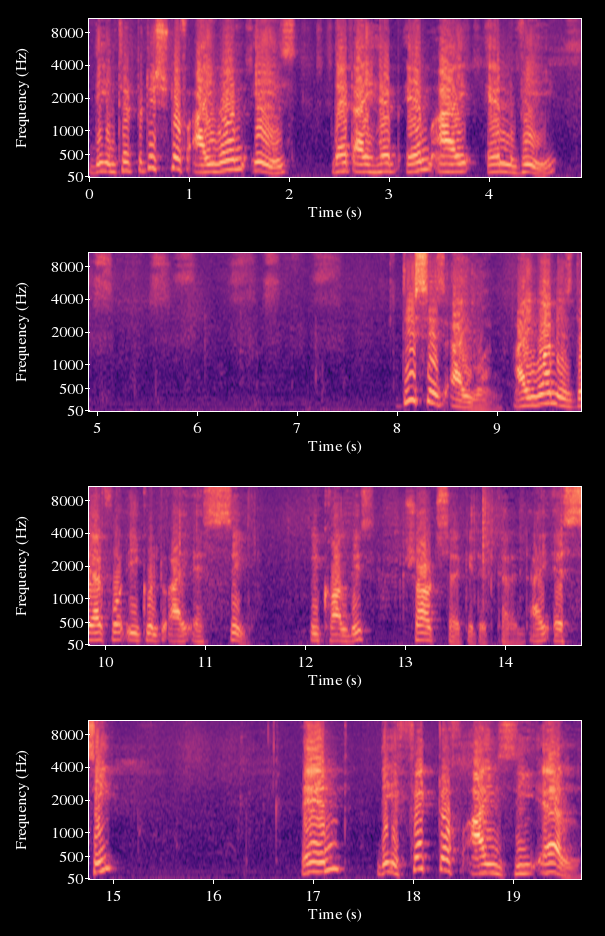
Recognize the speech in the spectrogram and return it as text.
the interpretation of I1 is that I have MINV this is I1 I1 is therefore equal to ISC we call this short circuited current ISC and the effect of IZL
